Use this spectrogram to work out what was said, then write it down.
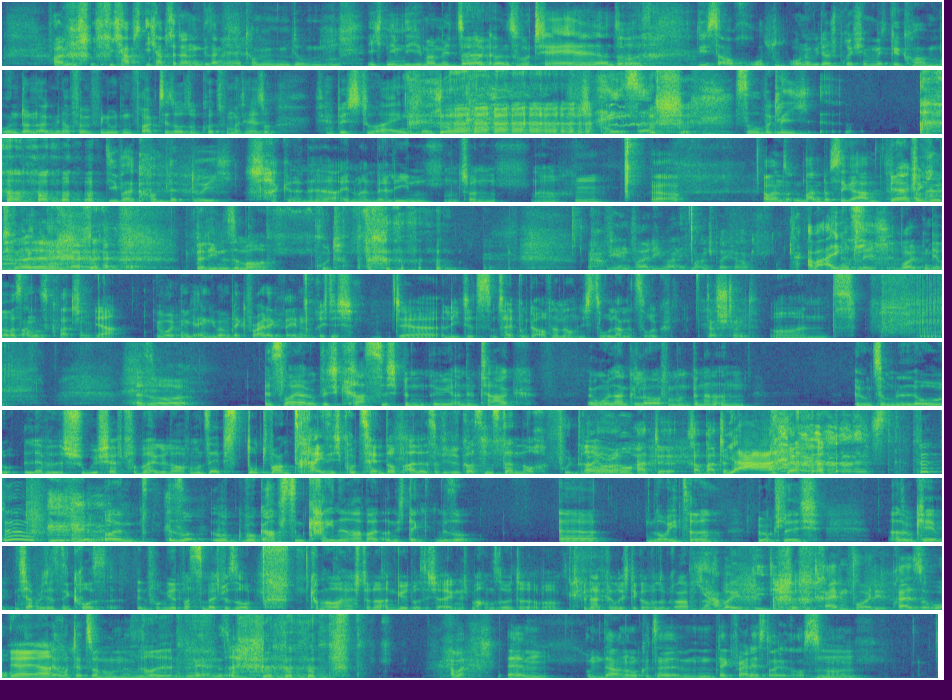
Vor allem, ich, ich, ich habe ich hab sie dann gesagt, hey, komm, du, ich nehme dich immer mit zurück ins Hotel und so. Die ist auch ohne Widersprüche mitgekommen und dann irgendwie nach fünf Minuten fragt sie so, so kurz vom Hotel so, wer bist du eigentlich? Scheiße. So wirklich. äh, Die war komplett durch. Fuck, naja, einmal in Berlin und schon. Ja, Ja. Aber war ein lustiger Abend. ja klingt gut. Berlin ist immer gut. Auf jeden Fall, die war nicht mal ansprechbar. Aber eigentlich wollten wir über was anderes quatschen. Ja, Wir wollten nämlich eigentlich über den Black Friday reden. richtig. Der liegt jetzt zum Zeitpunkt der Aufnahme noch nicht so lange zurück. Das stimmt. Und also es war ja wirklich krass. Ich bin irgendwie an dem Tag irgendwo langgelaufen und bin dann an irgendeinem Low-Level-Schuhgeschäft vorbeigelaufen und selbst dort waren 30% auf alles. Wie viel kosten es dann noch? Drei Euro? hatte Rabatte. Ja! und so, wo, wo gab es denn keine Rabatt? Und ich denke mir so, äh, Leute, wirklich? Also okay, ich habe mich jetzt nicht groß informiert, was zum Beispiel so Kamerahersteller angeht, was ich ja eigentlich machen sollte, aber ich bin halt kein richtiger Fotograf. Ne? Ja, aber die, die, die, treiben vorher die Preise so hoch, ja, um ja. wieder runterzuhauen. Also, Lol. Ne, aber ähm, um da noch mal kurz eine Black Friday Story rauszuhauen. Mhm.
